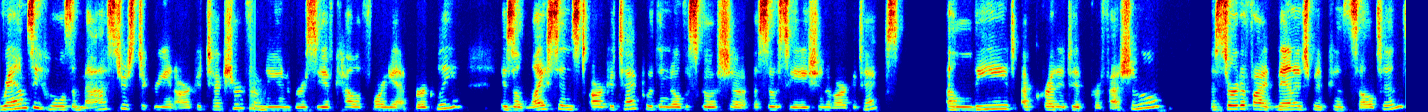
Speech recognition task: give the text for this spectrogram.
Ramzi holds a master's degree in architecture from the University of California at Berkeley, is a licensed architect with the Nova Scotia Association of Architects, a LEED accredited professional, a certified management consultant,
